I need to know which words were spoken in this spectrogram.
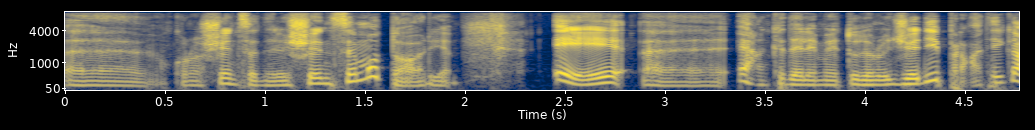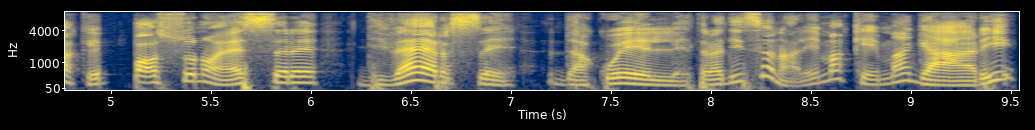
eh, conoscenze delle scienze motorie e, eh, e, anche delle metodologie di pratica che possono essere diverse da quelle tradizionali, ma che magari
